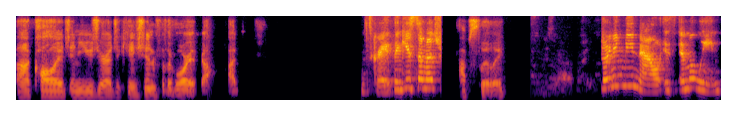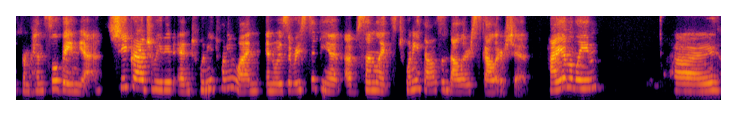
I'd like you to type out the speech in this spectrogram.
uh, college and use your education for the glory of god that's great thank you so much absolutely Joining me now is Emmeline from Pennsylvania. She graduated in 2021 and was a recipient of Sonlight's $20,000 scholarship. Hi, Emmeline. Hi.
